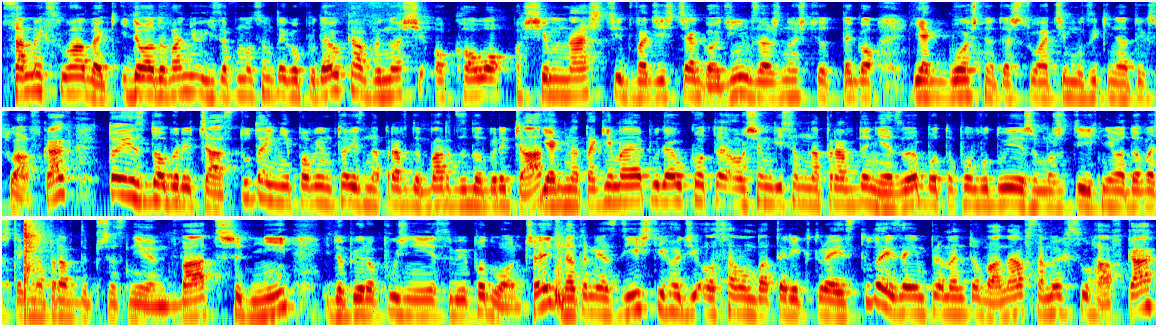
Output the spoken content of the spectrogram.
samych słuchawek i doładowaniu ich za pomocą tego pudełka wynosi około 18-20 godzin, w zależności od tego, jak głośno też słuchacie muzyki na tych słuchawkach. To jest dobry czas. Tutaj nie powiem, to jest naprawdę bardzo dobry czas. Jak na takie małe pudełko, te osiągi są naprawdę niezłe, bo to powoduje, że możecie ich nie ładować tak naprawdę przez, nie wiem, 2-3 dni i dopiero później je sobie podłączyć. Natomiast jeśli chodzi o samą baterię, która jest tutaj zaimplementowana w samych słuchawkach,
